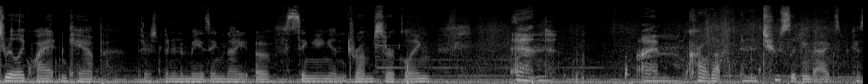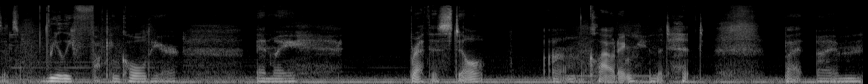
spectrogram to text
It's really quiet in camp. There's been an amazing night of singing and drum circling. And I'm curled up in two sleeping bags because it's really fucking cold here. And my breath is still um, clouding in the tent. But I'm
